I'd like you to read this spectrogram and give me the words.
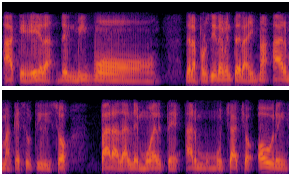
a que era del mismo de la posiblemente de la misma arma que se utilizó para darle muerte al muchacho Owens.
